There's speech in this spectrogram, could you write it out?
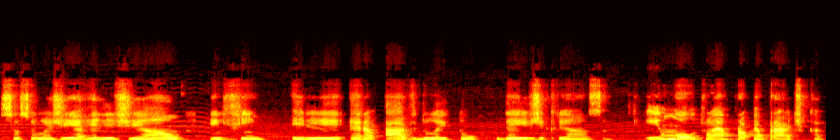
sociologia, à religião, enfim, ele era ávido leitor desde criança. E um outro é a própria prática.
